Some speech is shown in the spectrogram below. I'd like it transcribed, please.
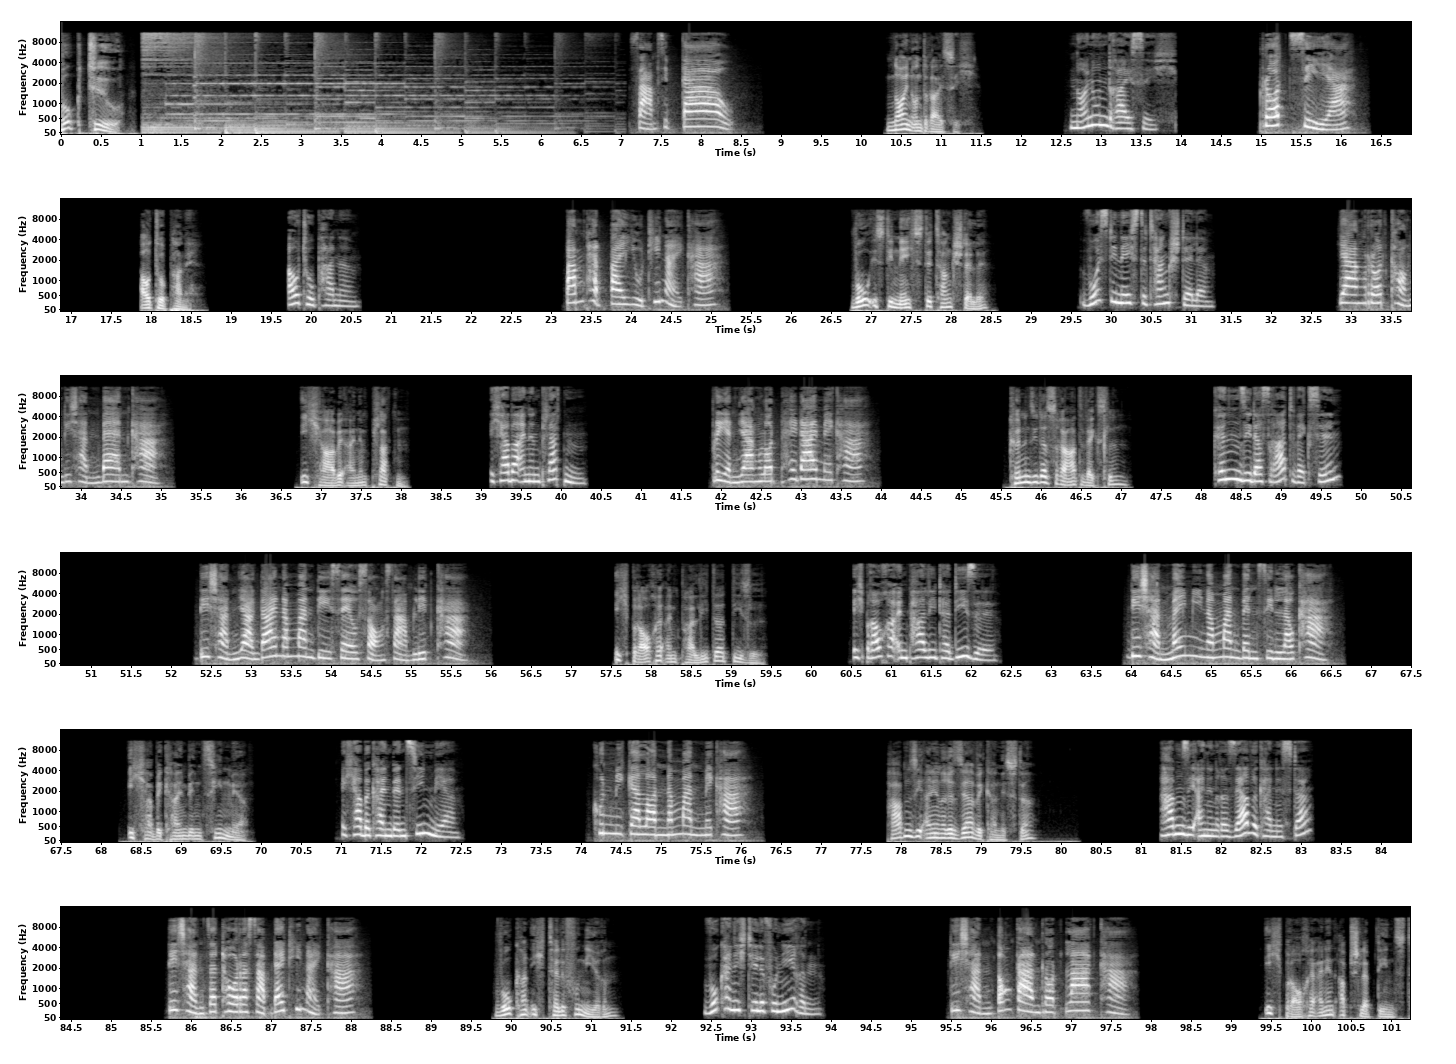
บุ๊กทู สามสิบเก้า 39 39. รถเสีย Autopanne Autopanne. ปั๊มถัดไปอยู่ที่ไหนคะ Wo ist die nächste Tankstelle? Wo ist die nächste Tankstelle? ยางรถของดิฉันแบนค่ะ Ich habe einen Platten. Ich habe einen Platten. เปลี่ยนยางรถให้ได้ไหมคะ Können Sie das Rad wechseln? Können Sie das Rad wechseln? ดิฉันอยากได้น้ำมันดีเซลสองสามลิตรค่ะ Ich brauche ein paar Liter Diesel. Ich brauche ein paar Liter Diesel. ดิฉันไม่มีน้ำมันเบนซินแล้วค่ะ Ich habe kein Benzin mehr. Ich habe kein Benzin mehr. คุณมีแกลลอนน้ำมันไหมคะ Haben Sie einen Reservekanister? Haben Sie einen Reservekanister? ดิฉันจะโทรศัพท์ได้ที่ไหนคะ Wo kann ich telefonieren? Wo kann ich telefonieren? ดิฉันต้องการรถลากค่ะ Ich brauche einen Abschleppdienst.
